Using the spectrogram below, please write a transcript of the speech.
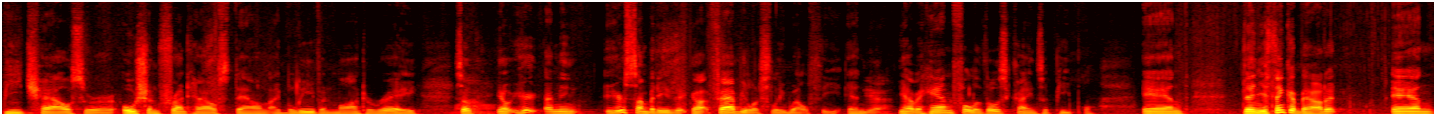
beach house or oceanfront house down, I believe, in Monterey. So, you know, here, I mean, here's somebody that got fabulously wealthy, and Yeah. you have a handful of those kinds of people, and then you think about it, and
